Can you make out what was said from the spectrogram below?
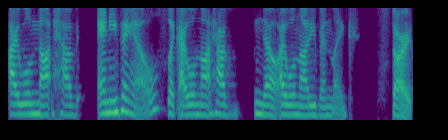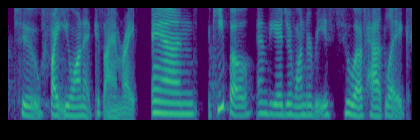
I will not have anything else. Like, I will not have, no, I will not even like start to fight you on it because I am right. And Kipo and the Age of Wonder Beasts, who I've had like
